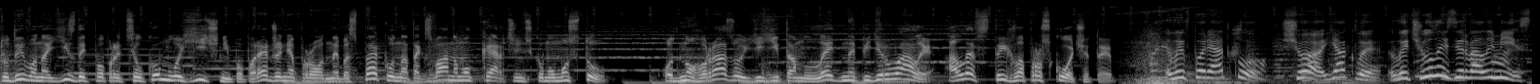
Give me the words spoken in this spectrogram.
Туди вона їздить попри цілком логічні попередження про небезпеку на так званому Керченському мосту. Одного разу її там ледь не підірвали, але встигла проскочити. Ви в порядку? Що, як ви? Ви чули, зірвали міст?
